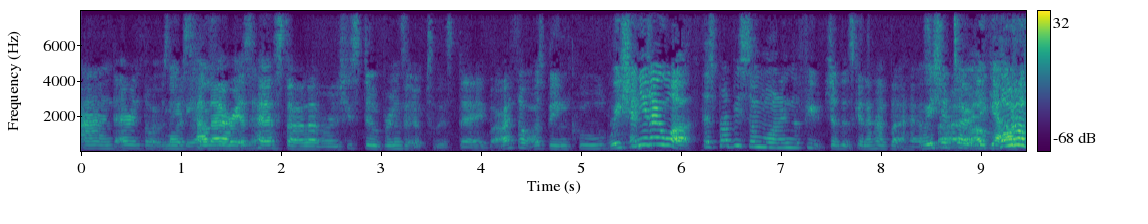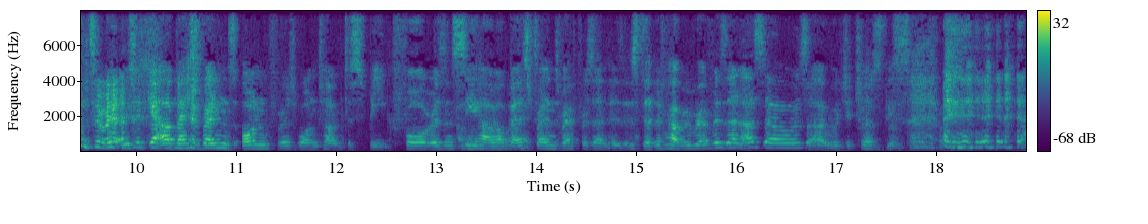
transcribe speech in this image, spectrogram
And Erin thought it was the most hilarious hairstyle ever, and she still brings it up to this day. But I thought I was being cool. We should- And you know what? There's probably someone in the future that's going to have that hairstyle. We should totally I'll get hold our- on to it. We should get our best friends on for us one time to speak for us and oh, see Oh how our best friends represent us instead of how we represent ourselves. Like, would you trust That'd them? so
